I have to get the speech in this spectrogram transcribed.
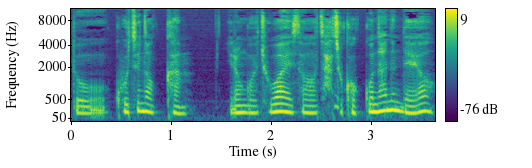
또 고즈넉함 이런 걸 좋아해서 자주 걷곤 하는데요.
